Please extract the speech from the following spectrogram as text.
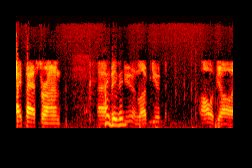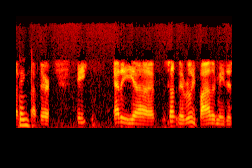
Hi, Pastor Ron. Uh, Hi, David. You and love you, all of y'all up, Thank- up there. Hey, had a uh, something that really bothered me this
